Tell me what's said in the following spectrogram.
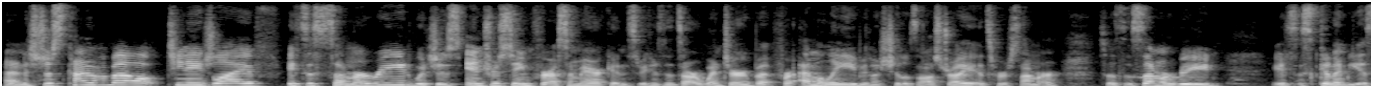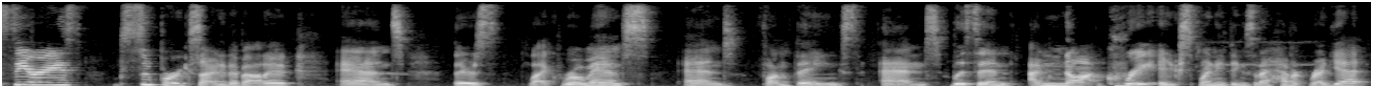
And it's just kind of about teenage life. It's a summer read, which is interesting for us Americans because it's our winter, but for Emily, because she lives in Australia, it's her summer. So it's a summer read. It's, gonna be a series. I'm super excited about it. And there's like romance and fun things and listen I'm not great at explaining things that I haven't read yet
